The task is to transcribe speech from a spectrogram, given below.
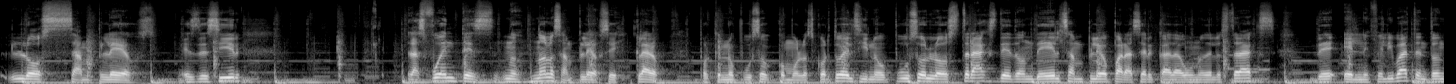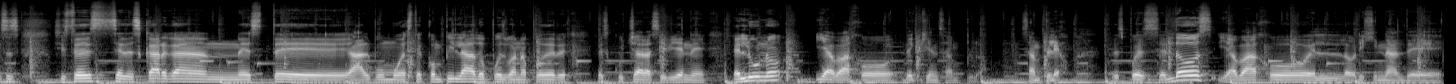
los sampleos. Es decir, las fuentes, no, no los sampleos, sí, claro, porque no puso como los cortó él, sino puso los tracks de donde él sampleó para hacer cada uno de los tracks de El Nefelibata. Entonces, si ustedes se descargan este álbum o este compilado, pues van a poder escuchar así viene el 1 y abajo de quién sampleó. Sampleó. Después el 2 y abajo el original de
